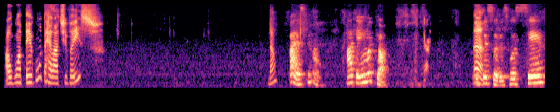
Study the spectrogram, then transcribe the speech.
Alguma pergunta relativa a isso? Não? Parece que não. Ah, tem uma aqui, ó. Ah. Professoras, você,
